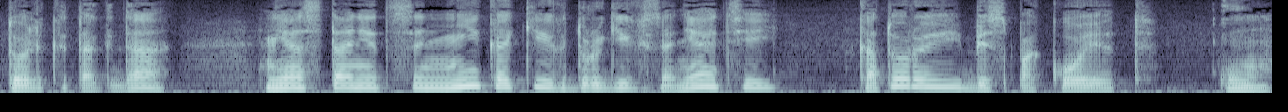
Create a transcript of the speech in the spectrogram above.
Только тогда – не останется никаких других занятий, которые беспокоят ум.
